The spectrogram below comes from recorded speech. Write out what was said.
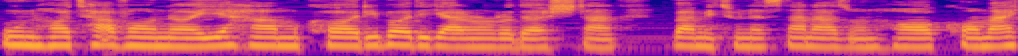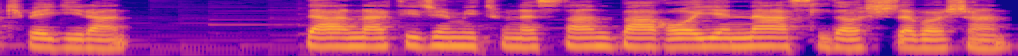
اونها توانایی همکاری با دیگران رو داشتن و می‌تونستن از اونها کمک بگیرن. در نتیجه می‌تونستن بقای نسل داشته باشن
